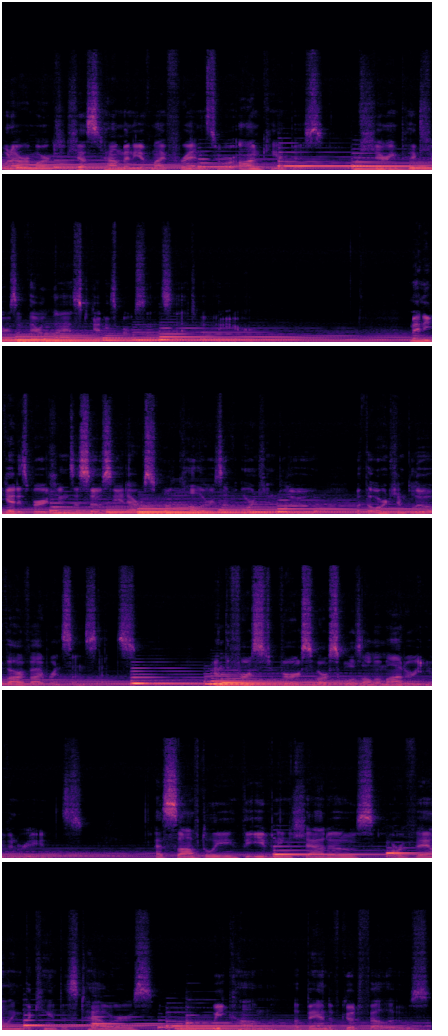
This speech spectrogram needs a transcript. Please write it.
when I remarked just how many of my friends who were on campus were sharing pictures of their last Gettysburg sunset of the year. Many Gettysburgians associate our school colors of orange and blue with the orange and blue of our vibrant sunsets. And the first verse of our school's alma mater even reads, as softly the evening shadows are veiling the campus towers, we come, a band of good fellows,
